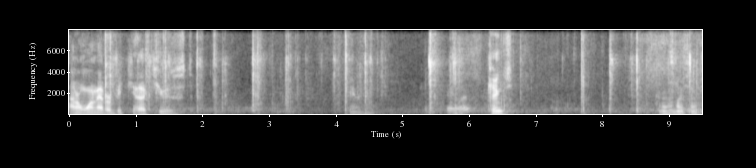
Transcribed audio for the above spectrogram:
I don't want to ever be accused. Kings. Yeah, nice hand.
